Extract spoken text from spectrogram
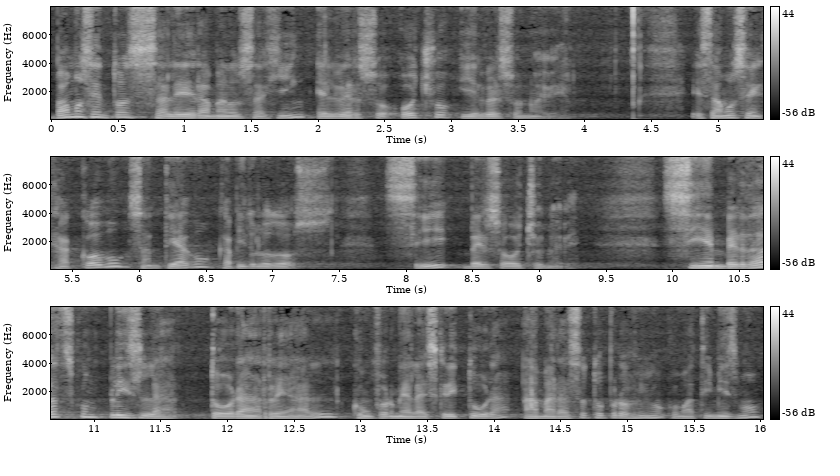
Vamos entonces a leer, amados Sajín, el verso 8 y el verso 9. Estamos en Jacobo, Santiago, capítulo 2. Sí, verso 8 y 9. Si en verdad cumplís la Torah real, conforme a la Escritura, amarás a tu prójimo como a ti mismo,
